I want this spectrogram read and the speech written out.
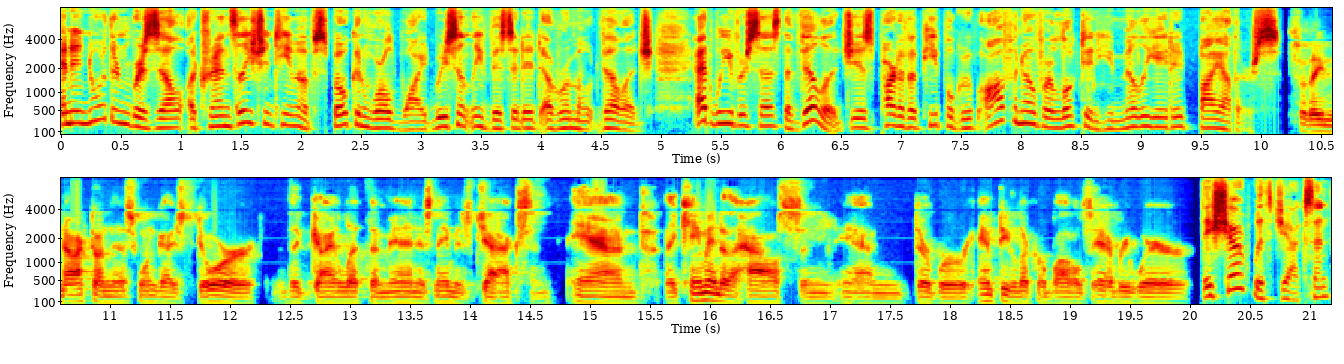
And in northern Brazil, a translation team of Spoken Worldwide recently visited a remote village. Ed Weaver says the village is part of a people group often overlooked and humiliated by others. So they knocked on this one guy's door. The guy let them in. His name is Jackson. And they came into the house, and, and there were empty liquor bottles everywhere. They shared with Jackson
